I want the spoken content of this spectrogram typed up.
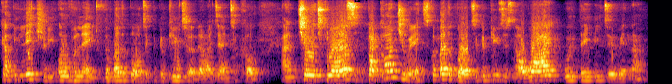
can be literally overlaid with the motherboard of the computer, and they're identical. And church floors have got conduits for motherboards of computers. Now, why would they be doing that?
